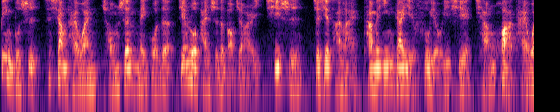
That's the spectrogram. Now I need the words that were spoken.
并不是向台湾重申美国的坚若磐石的保证而已。其实这些团来，他们应该也负有一些强化台湾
